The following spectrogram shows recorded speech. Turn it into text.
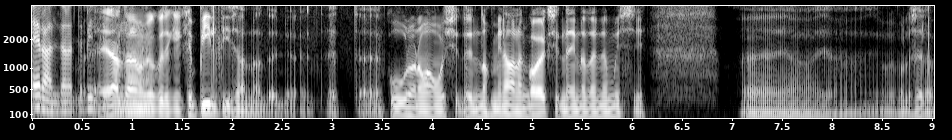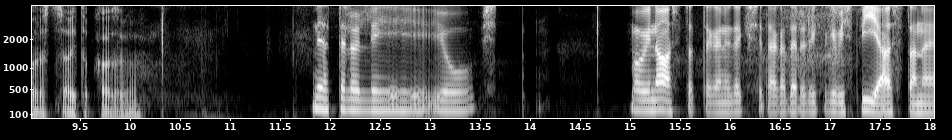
eraldi olete pildis eraldi oleme kuidagi ikka pildis olnud, onju, et, et äh, kuulan oma mussi, noh, mina olen kogu aeg siin teinud, onju, mussi. Äh, ja, ja võib-olla sellepärast see aitab kaasa ka. nii et teil oli ju vist, ma võin aastatega nüüd eksida, aga teil oli ikkagi vist viieaastane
